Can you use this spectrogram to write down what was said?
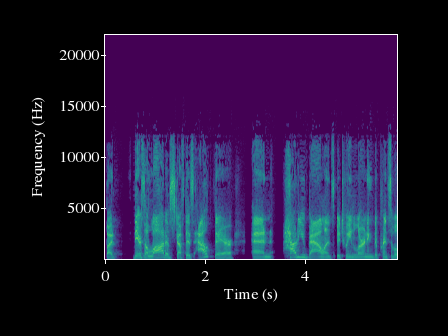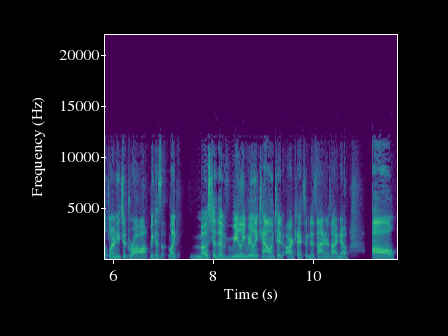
but there's a lot of stuff that's out there and how do you balance between learning the principles, learning to draw? Because, like most of the really, really talented architects and designers I know, all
